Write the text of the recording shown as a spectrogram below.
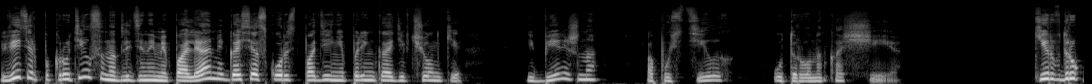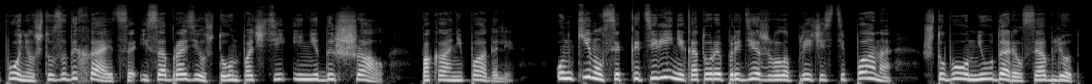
Ветер покрутился над ледяными полями, гася скорость падения паренька и девчонки, и бережно опустил их у трона Кощея. Кир вдруг понял, что задыхается, и сообразил, что он почти и не дышал, пока они падали. Он кинулся к Катерине, которая придерживала плечи Степана, чтобы он не ударился об лед.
